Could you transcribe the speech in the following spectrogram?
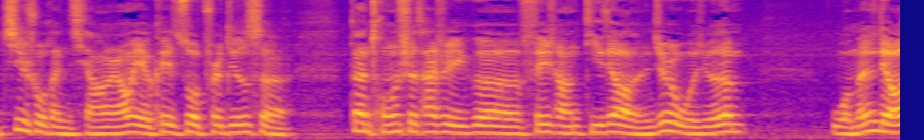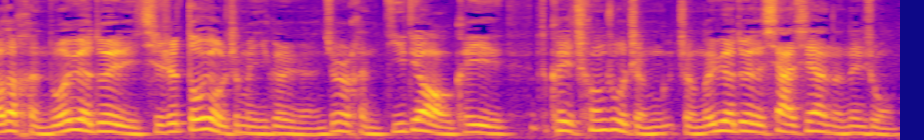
技术很强，然后也可以做 producer，但同时他是一个非常低调的人。就是我觉得我们聊的很多乐队里，其实都有这么一个人，就是很低调，可以可以撑住整整个乐队的下限的那种，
